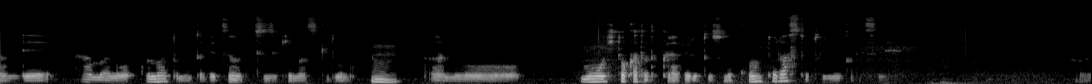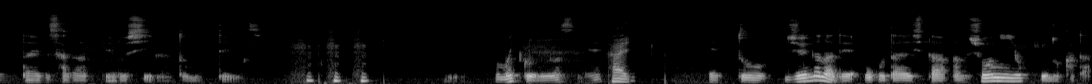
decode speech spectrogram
なんで、あまああの、この後また別ので続きますけど、うん。あのーもう一方と比べると、そのコントラストというかですね、うんだいぶ差があってよろしいなと思っています。うんもう一個読みますね。はい。えっと、17でお答えした、あの、承認欲求の方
